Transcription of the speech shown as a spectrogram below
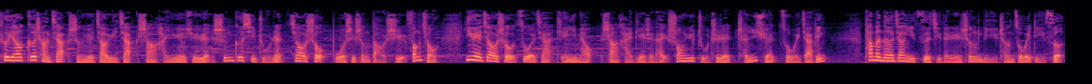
特邀歌唱家、声乐教育家、上海音乐学院声歌系主任、教授、博士生导师方琼，音乐教授、作家田艺苗，上海电视台双语主持人陈璇作为嘉宾。他们呢将以自己的人生里程作为底色，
